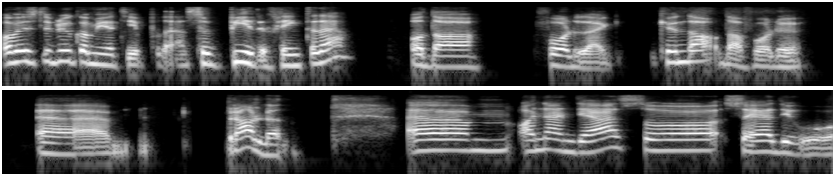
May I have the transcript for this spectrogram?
Og hvis du bruker mye tid på det, så blir du flink til det, og da får du deg kunder, og da får du eh, bra lønn. Um, annet enn det så, så er det jo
